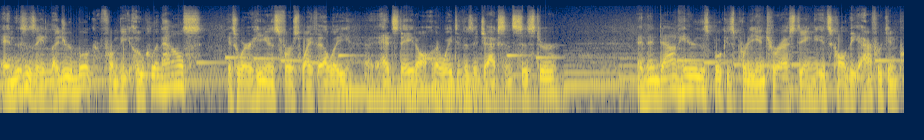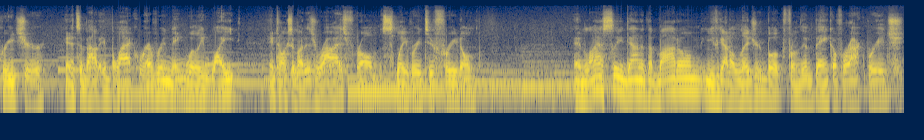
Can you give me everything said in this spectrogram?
And this is a ledger book from the Oakland House. It's where he and his first wife, Ellie, had stayed on their way to visit Jackson's sister. And then down here, this book is pretty interesting. It's called The African Preacher, and it's about a black reverend named Willie White, and talks about his rise from slavery to freedom. And lastly, down at the bottom, you've got a ledger book from the Bank of Rockbridge.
